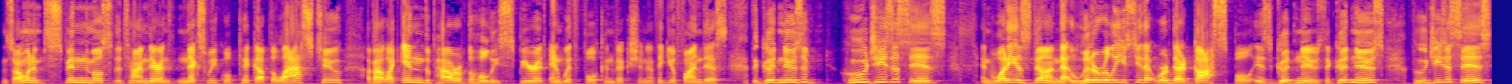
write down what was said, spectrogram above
And so I want to spend most of the time there, and next week we'll pick up the last two about like in the power of the Holy Spirit and with full conviction. I think you'll find this the good news of who Jesus is and what he has done. That literally, you see that word there, gospel, is good news. The good news of who Jesus is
